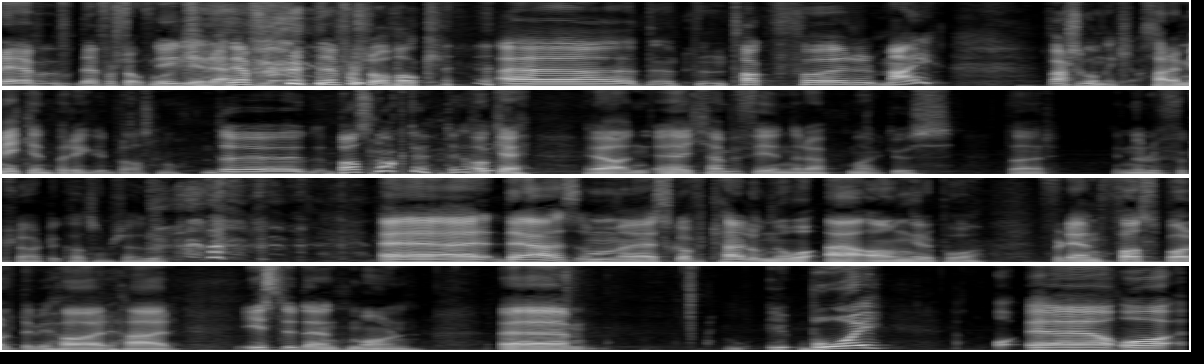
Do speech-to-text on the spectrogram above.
Er det, det forstår folk. Nydelig. Det, det forstår folk. Eh, takk for meg. Vær så god, Niklas. Her er mikken på riktig plass nå? Det, bare snakk, du. Det går OK. Ja, eh, kjempefin rapp, Markus, der, når du forklarte hva som skjedde. eh, det jeg som eh, skal fortelle om noe jeg angrer på, for det er en fast spalte vi har her i Studentmorgen. Eh, boy, eh, og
